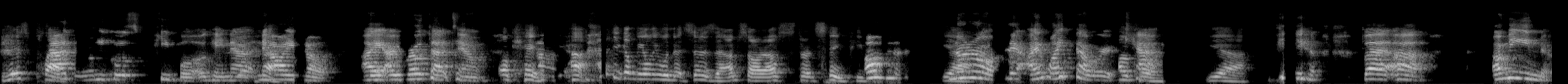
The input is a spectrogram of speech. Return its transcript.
his platform. equals people. Okay, now yeah. now I know. I, I wrote that down. Okay, uh, yeah. I think I'm the only one that says that. I'm sorry. I'll start saying people. Oh, yeah. no, no, no. I, I like that word. Okay. Cat. Yeah. yeah. But uh, I mean,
